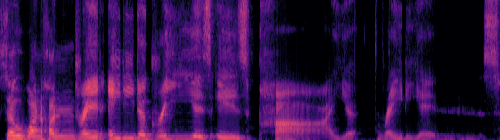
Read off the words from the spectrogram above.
So 180 degrees is pi radians.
